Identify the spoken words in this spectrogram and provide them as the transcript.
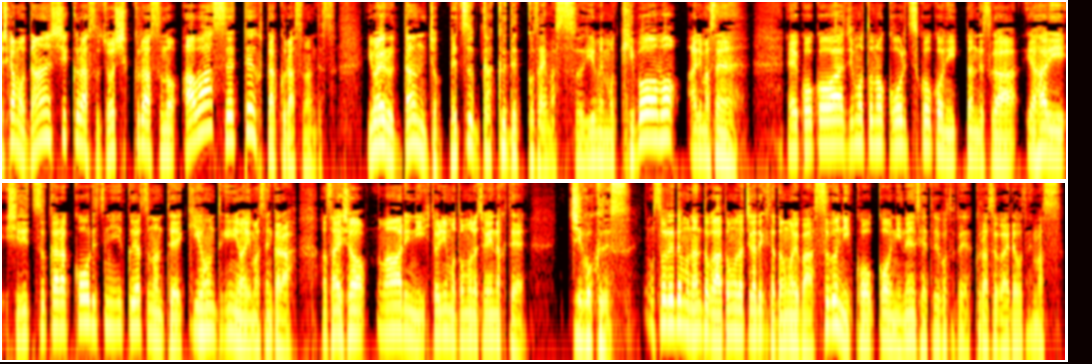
しかも男子クラス、女子クラスの合わせて2クラスなんです。いわゆる男女別学でございます。夢も希望もありません。えー、高校は地元の公立高校に行ったんですが、やはり私立から公立に行くやつなんて基本的にはいませんから、最初、周りに一人も友達がいなくて、地獄です。それでもなんとか友達ができたと思えば、すぐに高校2年生ということでクラス替えでございます。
